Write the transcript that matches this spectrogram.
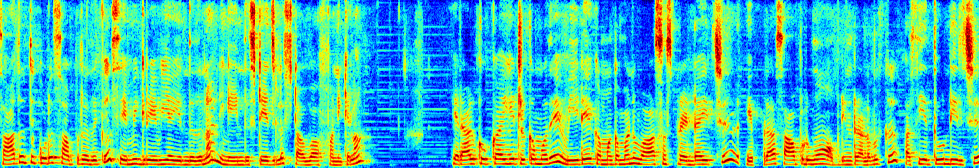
சாதத்து கூட சாப்பிட்றதுக்கு செமி கிரேவியாக இருந்ததுன்னா நீங்கள் இந்த ஸ்டேஜில் ஸ்டவ் ஆஃப் பண்ணிக்கலாம். இறால் குக் ஆகிட்டு இருக்கும் போதே வீடே கம்ம கம்மன்னு வாசம் ஸ்ப்ரெட் ஆயிடுச்சு. எப்படா சாப்பிடுவோம் அப்படின்ற அளவுக்கு பசியை தூண்டிருச்சு.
